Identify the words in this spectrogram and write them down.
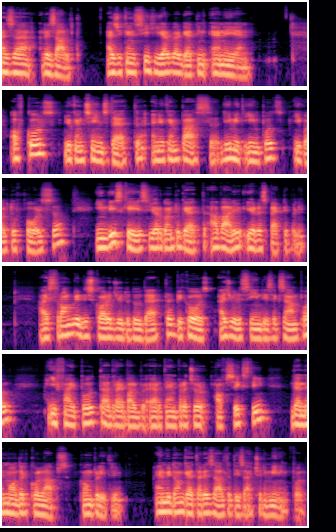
as a result. As you can see here, we're getting NAN. Of course, you can change that and you can pass limit inputs equal to false. In this case, you're going to get a value irrespectively. I strongly discourage you to do that because, as you will see in this example, if I put a dry bulb air temperature of 60, then the model collapses completely and we don't get a result that is actually meaningful.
